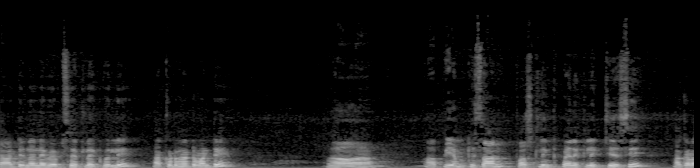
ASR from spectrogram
dot in అనే వెబ్సైట్లోకి వెళ్ళి అక్కడ ఉన్నటువంటి పిఎం కిసాన్ ఫస్ట్ లింక్ పైన క్లిక్ చేసి అక్కడ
